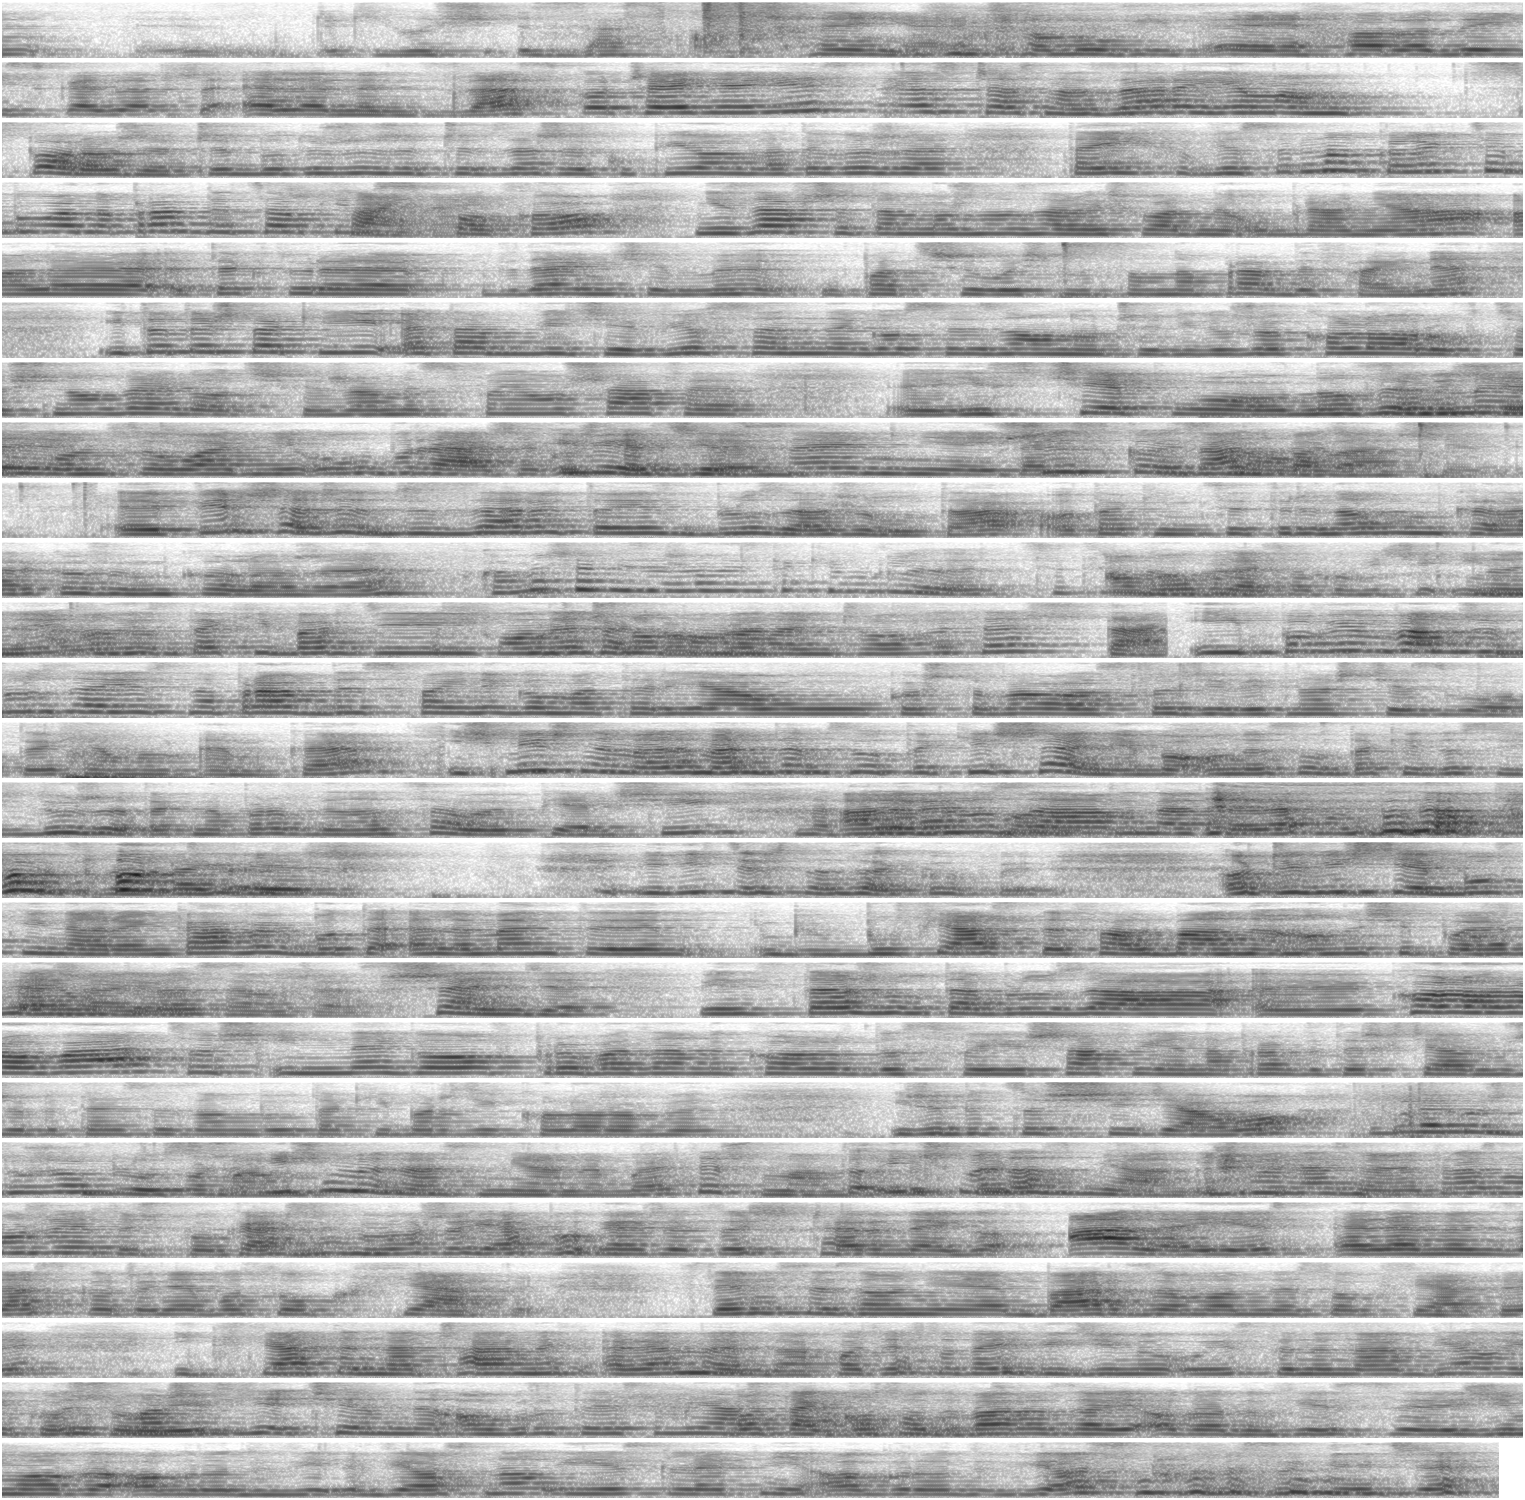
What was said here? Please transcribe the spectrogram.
jakiegoś zaskoczenia, jak to mówi y, Chorodyńska zawsze, element zaskoczenia jest. Teraz czas na Zary. Ja mam sporo rzeczy, bo dużo rzeczy w Zarze kupiłam, dlatego że ta ich wiosenna kolekcja była naprawdę całkiem Fajna spoko. Nie zawsze tam można znaleźć ładne ubrania, ale te, które wydaje mi się my upatrzyłyśmy są naprawdę fajne. I to też taki etap, wiecie, wiosennego sezonu, czyli dużo kolorów, coś nowego, odświeżamy swoją szafę, y, jest ciepło, nowe Chcemy my. się w końcu ładnie ubrać, jakoś I tak wiecie, wiosennie i wszystko tak jest zadbać nowe. o siebie. Y, Pierwsza rzecz z Zary to jest bluza żółta o takim cytrynowym, kanarkowym kolorze. W kamerze widzę, że on jest taki w ogóle A cytrynowy. w ogóle całkowicie inny. No nie? On jest taki bardziej. Słoneczno-pomarańczowy też? Tak. I powiem Wam, że bluza jest naprawdę z fajnego materiału, kosztowała 119 zł, ja mam M. -kę. I śmiesznym elementem są te kieszenie, bo one są takie dosyć duże tak naprawdę na całe piersi, Na ale telefon, bluza... na telefon, tu na portfel, tak wiesz. I idziesz na zakupy. Oczywiście bufki na rękawach, bo te elementy bufiaste, falbany, one się pojawiają teraz wszędzie. Więc ta żółta bluza y, kolorowa, coś innego, wprowadzamy kolor do swojej szafy. Ja naprawdę też chciałabym, żeby ten sezon był taki bardziej kolorowy i żeby coś się działo. W ogóle jakoś dużo bluz Może mam. idźmy na zmianę, bo ja też mam. To idźmy tak- na zmiany. Idźmy na zmianę. Teraz może ja coś pokażę, może ja pokażę coś czarnego, ale jest element zaskoczenia, bo są kwiaty. W tym sezonie bardzo modne są kwiaty i kwiaty na czarnych elementach, chociaż tutaj widzimy u Justyny na białej koszuli. masz cie- ciemny ogród, to jestem jasna. Bo tak, bo są dwa rodzaje ogrodów. Jest e, zimowy ogród wi- wiosną i jest letni ogród wiosną, rozumiecie?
